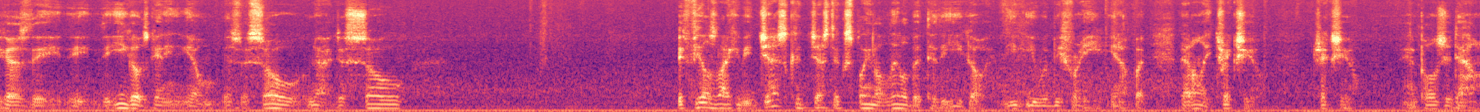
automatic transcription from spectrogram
because the, the, the ego is getting, you know, is so, just so, it feels like if you just could just explain a little bit to the ego, you, you would be free, you know, but that only tricks you, tricks you, and pulls you down.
